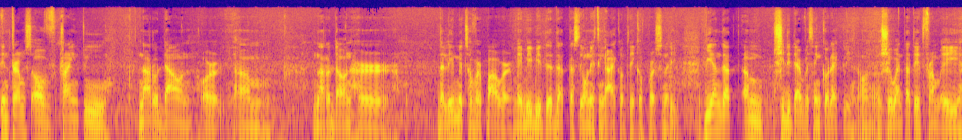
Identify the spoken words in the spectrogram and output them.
In terms of trying to narrow down or um, narrow down her the limits of her power. Maybe that, that's the only thing I can think of personally. Beyond that, um, she did everything correctly. You know? She went at it from a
